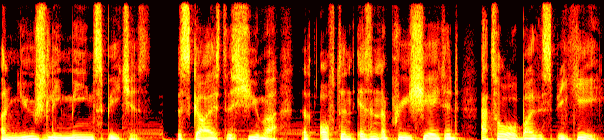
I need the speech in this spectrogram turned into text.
unusually mean speeches, disguised as humor that often isn't appreciated at all by the speakee.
